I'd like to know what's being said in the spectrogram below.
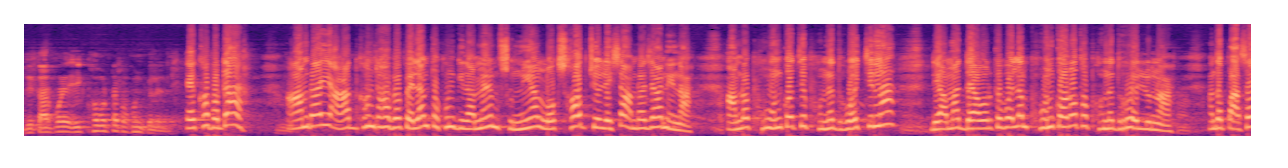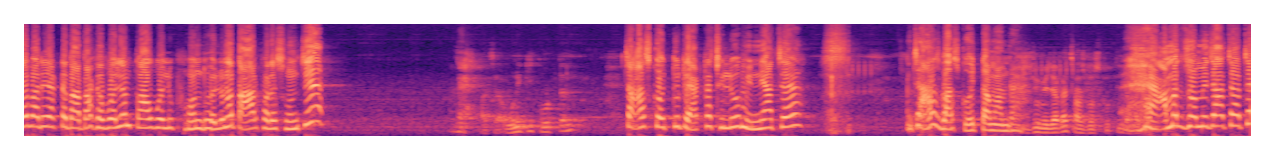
দিয়ে তারপরে এই খবরটা কখন পেলেন? এই খবরটা আমরা এই আধ ঘণ্টা হবে পেলাম তখন গ্রামে শুনিয়া লোক সব চলে এসে আমরা জানি না। আমরা ফোন করছি ফোনে ধরছি না। দিয়ে আমার দেওরকে বললাম ফোন করো তো ফোনে ধরলু না। আমাদের পাশের বাড়ির একটা দাদাকে বললাম তাও বলি ফোন ধরলু না তারপরে শুনছি। আচ্ছা উনি কি করতেন? চাষ করতো একটা ছিল মিনি আছে। চাষবাস করতাম আমরা। জমি জায়গা চাষবাস করতেন? হ্যাঁ আমার জমি যা আছে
